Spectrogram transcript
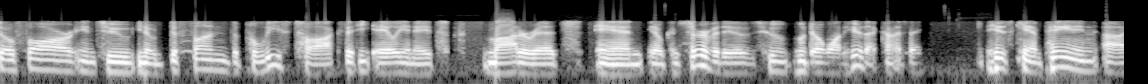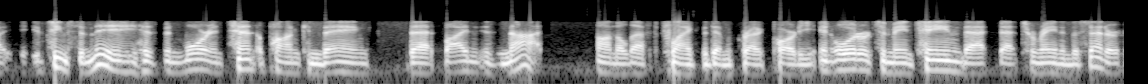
so far into you know defund the police talk that he alienates moderates and you know conservatives who who don't want to hear that kind of thing. His campaign uh, it seems to me has been more intent upon conveying that Biden is not on the left flank of the Democratic Party in order to maintain that, that terrain in the center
